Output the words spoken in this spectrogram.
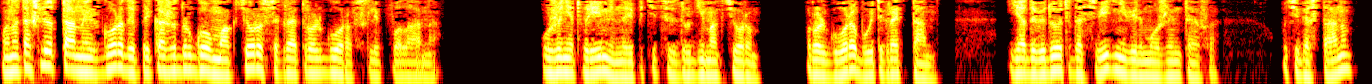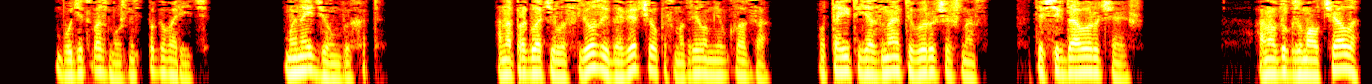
Он отошлет Тана из города и прикажет другому актеру сыграть роль Гора, — всхлипывала она. Уже нет времени на репетиции с другим актером. Роль Гора будет играть Тан. Я доведу это до сведения вельможи Интефа. У тебя с Таном будет возможность поговорить. Мы найдем выход. Она проглотила слезы и доверчиво посмотрела мне в глаза. — Вот, Таита, я знаю, ты выручишь нас. Ты всегда выручаешь. Она вдруг замолчала,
